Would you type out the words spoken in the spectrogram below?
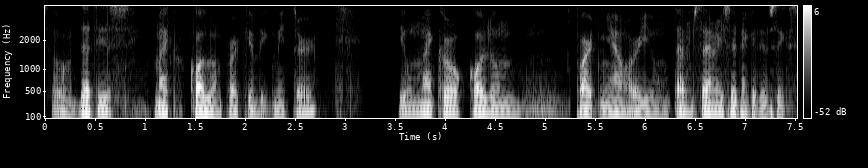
So that is microcoulomb per cubic meter. Yung microcoulomb part niya or yung times 10 raised to negative 6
